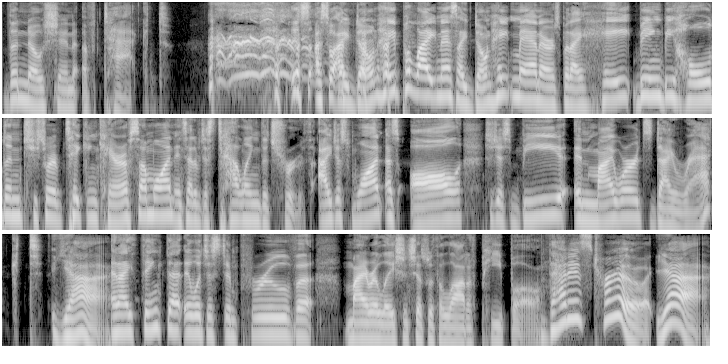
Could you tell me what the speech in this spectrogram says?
the notion of tact. It's, so I don't hate politeness, I don't hate manners, but I hate being beholden to sort of taking care of someone instead of just telling the truth. I just want us all to just be, in my words, direct. Yeah. And I think that it would just improve uh, my relationships with a lot of people. That is true. Yeah.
